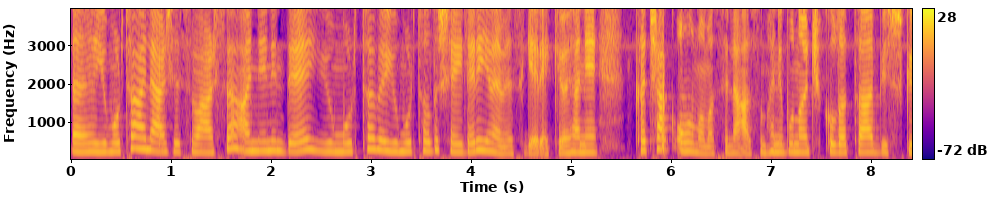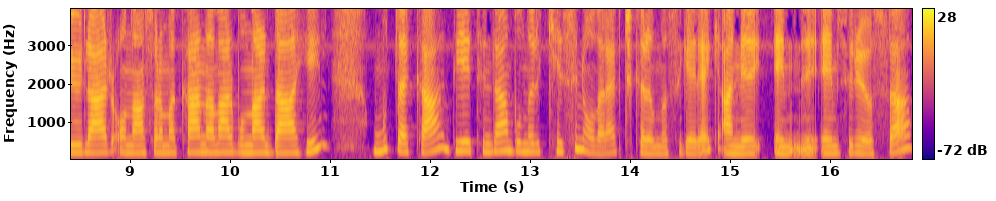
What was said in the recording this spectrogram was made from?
Ee, yumurta alerjisi varsa annenin de yumurta ve yumurtalı şeyleri yememesi gerekiyor. Hani kaçak olmaması lazım. Hani buna çikolata, bisküviler, ondan sonra makarnalar bunlar dahil mutlaka diyetinden bunları kesin olarak çıkarılması gerek. Anne em, emziriyorsa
